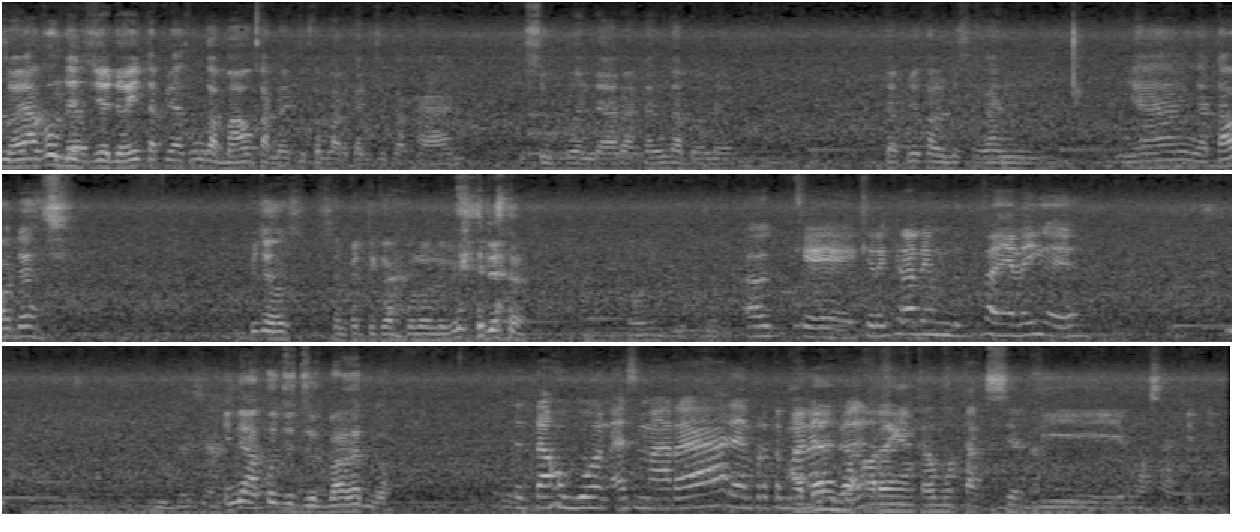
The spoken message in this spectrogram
Soalnya aku udah dijodohin tapi aku nggak mau karena itu keluarga juga kan. Terus hubungan darah kan nggak boleh. Tapi kalau misalkan ya nggak tahu deh. Tapi jangan sampai 30 lebih dah. Oh gitu. Oke, kira-kira ada yang mau tanya lagi nggak ya? Ini aku jujur banget loh. Tentang hubungan asmara dan pertemanan? ada nggak orang yang kamu taksir di rumah sakit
